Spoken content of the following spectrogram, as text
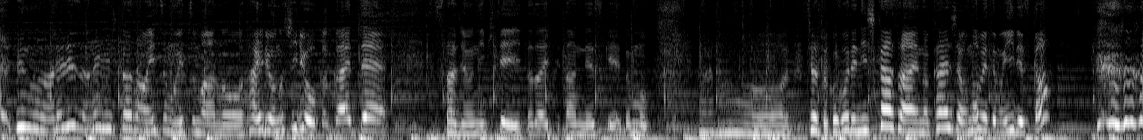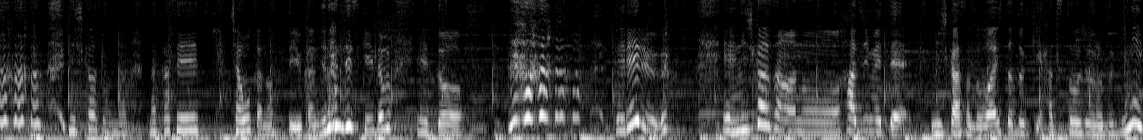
でもあれですよね西川さんはいつもいつもあの大量の資料を抱えてスタジオに来ていただいてたんですけれどもあのーちょっとここで西川さんへの感謝を述べてもいいですか？西川さんの泣かせちゃおうかなっていう感じなんですけれどもえっ、と 照れる、えー西川さんはあのー初めて西川さんとお会いした時初登場の時に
